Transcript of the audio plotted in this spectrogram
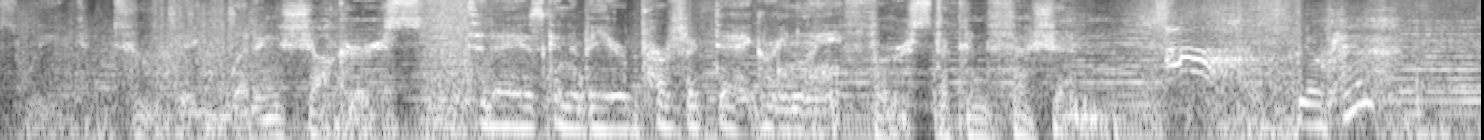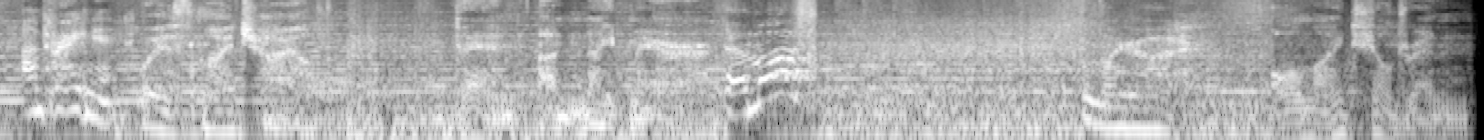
This week, two big wedding shockers. Today is going to be your perfect day, Greenlee. First, a confession, Ah! You okay? I'm pregnant. With my child. then a nightmare. Emma? Oh my god. All my children.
